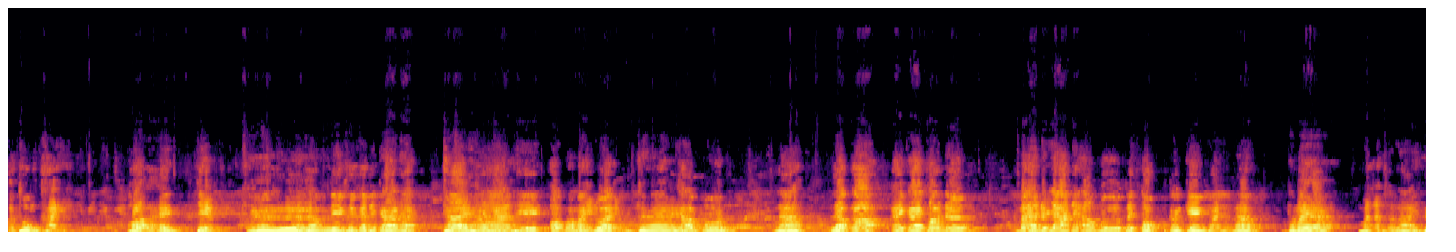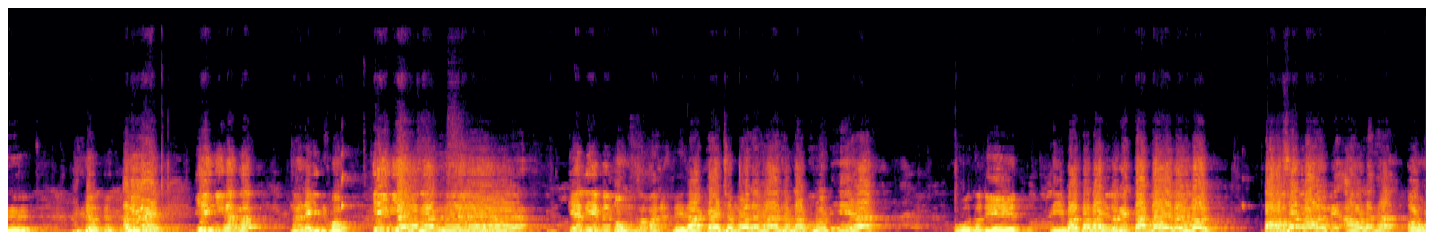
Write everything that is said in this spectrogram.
กระทุ้งไข่เพราะอะไรเจ็บนะครับนี่คือกติกานะ ใช่ฮะติกาที่ออกมาใหม่ด้วย ใช่ ครับผม นะ แล้วก็ไกลๆข้อหนึ่งไม่อนุญาตให้เอามือไปตบกางเกงฝ่ายตรงข้ามทำไมฮะมันอันตรายคืออันนี้ยิงอีกแล้วครับหมายเลขยี่สิบหกยิงอีกแล้วครับแม่แกรี่ไม่หม่งเข้ามาน่ะเวลาใกล้จะหมดแล้วฮะสำหรับคู่นี้ฮะโอ้ตอนนี้ตีบอลไปไปลูกนี้ตัดได้ไปรุ่นต่อสักเรานี่เอาแล้วครับโอ้โห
